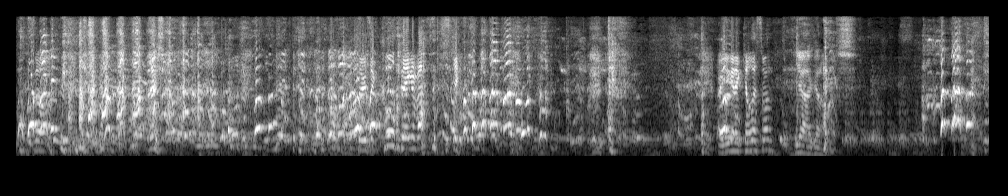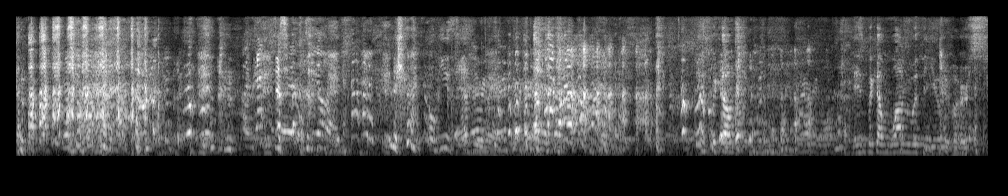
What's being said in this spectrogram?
So, there's, there's a cool thing about this game. Are you gonna kill this one? Yeah, I got him. I'm guessing you're the ceiling. Oh, he's everywhere. He's become. He's become one with the universe.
